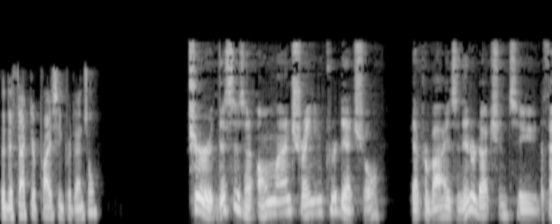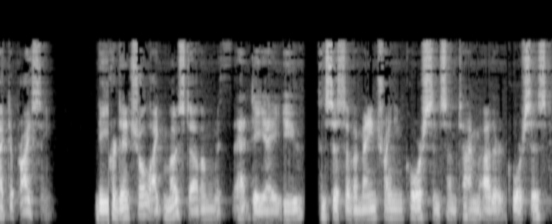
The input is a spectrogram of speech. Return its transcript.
the defective pricing credential? Sure. This is an online training credential that provides an introduction to defective pricing. The credential, like most of them with at DAU, consists of a main training course and sometime other courses.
